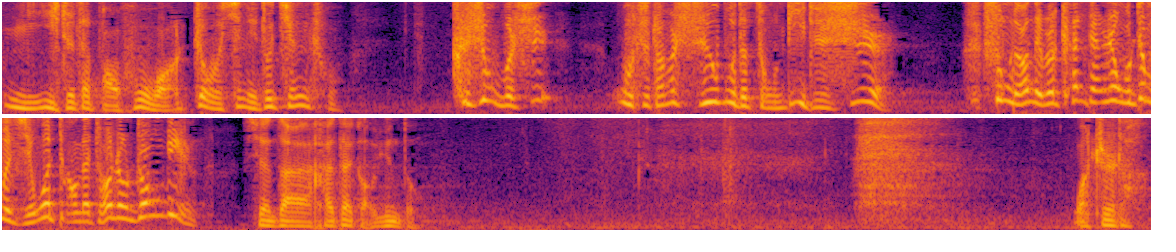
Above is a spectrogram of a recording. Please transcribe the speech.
你一直在保护我，这我心里都清楚。可是我是我是咱们石油部的总地质师，松辽那边勘探任务这么紧，我躺在床上装病。现在还在搞运动。我知道，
